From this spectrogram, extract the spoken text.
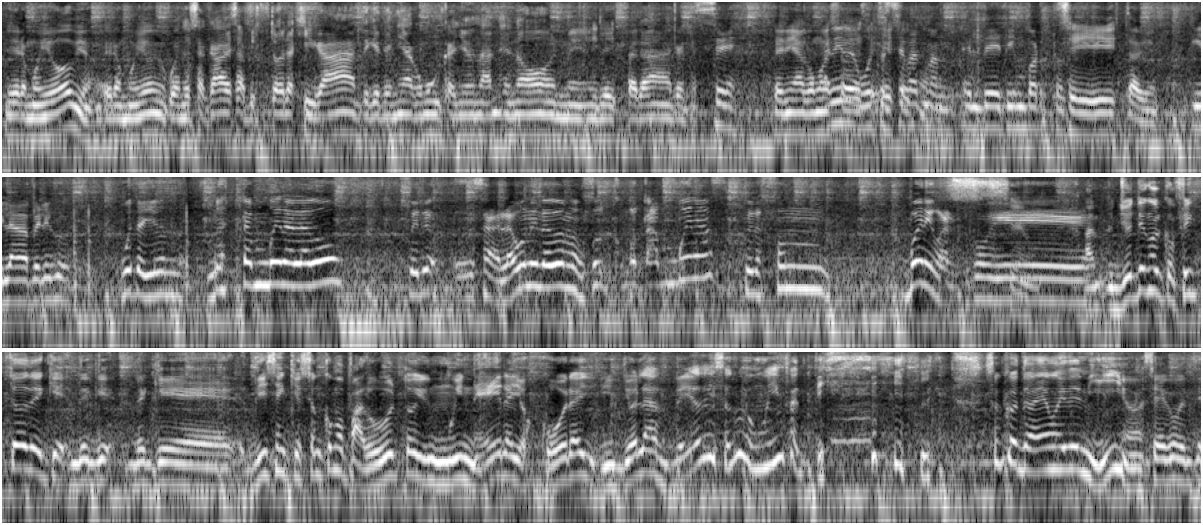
Y era muy obvio, era muy obvio. Cuando sacaba esa pistola gigante que tenía como un cañón enorme y le disparaba. Sí. Tenía como a mí eso- me gusta eso- ese Batman, el de Tim Burton. Sí, está bien. Y la película. Puta, yo no, no es tan buena la 2, pero. O sea, la 1 y la 2 no son como tan buenas, pero son. Buenas igual. Como que. Sí. A- Yo tengo el conflicto de que, de que, de que dicen que son como para adultos y muy negras y oscuras y yo las veo y son como muy infantiles. son como todavía muy de niños. O sea, como que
